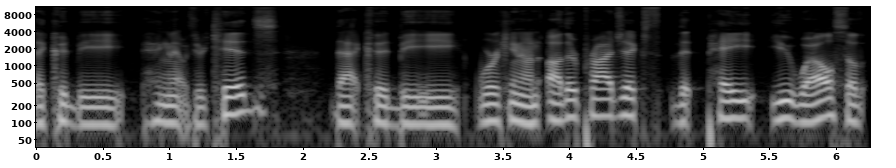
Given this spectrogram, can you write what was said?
that could be hanging out with your kids, that could be working on other projects that pay you well. So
